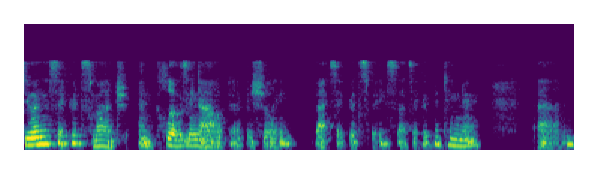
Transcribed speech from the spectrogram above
doing the sacred smudge and closing out officially that sacred space, that sacred container um,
